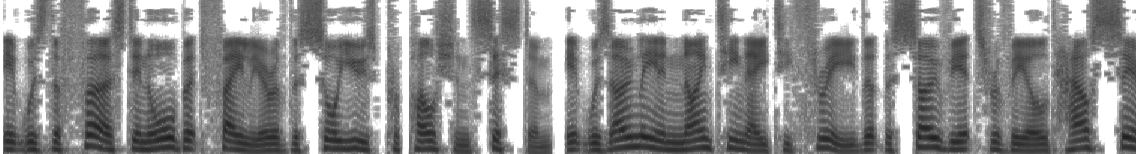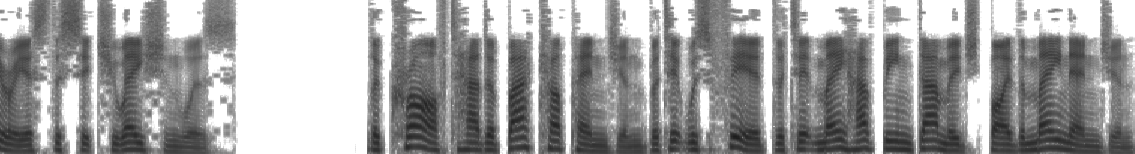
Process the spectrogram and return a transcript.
It was the first in-orbit failure of the Soyuz propulsion system. It was only in 1983 that the Soviets revealed how serious the situation was. The craft had a backup engine but it was feared that it may have been damaged by the main engine,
